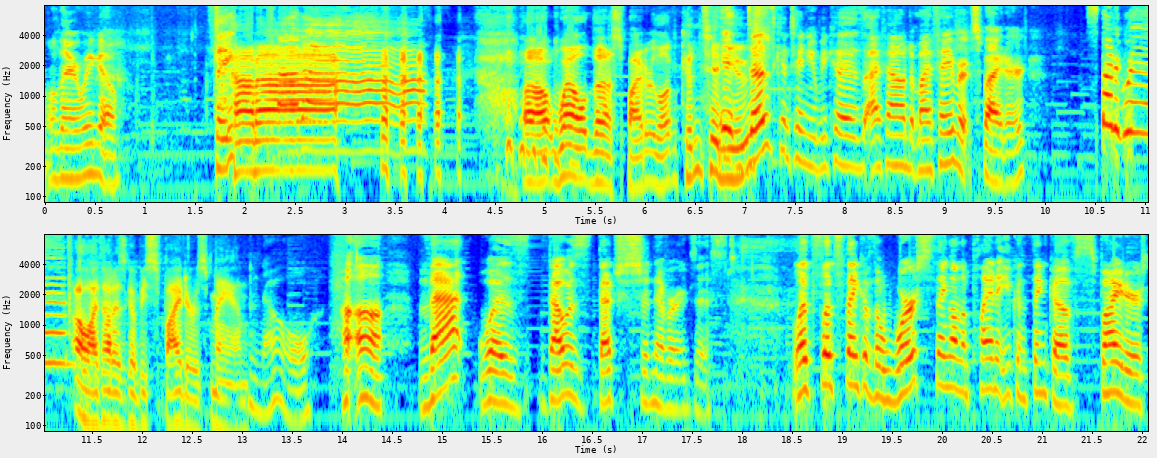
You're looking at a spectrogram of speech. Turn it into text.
Well, there we go. See? Ta-da! uh, well, the spider love continues. It does continue because I found my favorite spider, Spider Gwen. Oh, I thought it was gonna be Spiders Man. No. Uh-uh. That was that was that should never exist. Let's let's think of the worst thing on the planet you can think of, spiders,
